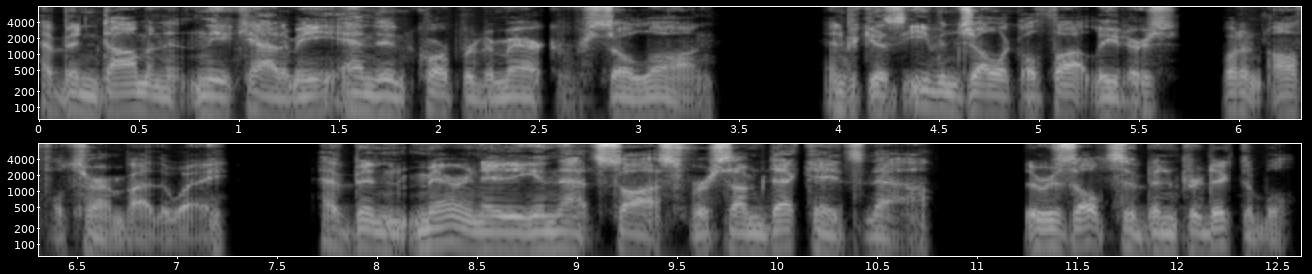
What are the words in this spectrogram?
have been dominant in the academy and in corporate America for so long, and because evangelical thought leaders, what an awful term, by the way, have been marinating in that sauce for some decades now, the results have been predictable.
